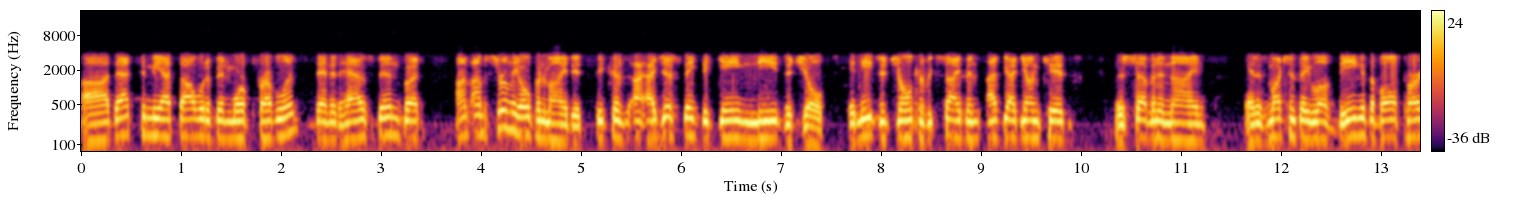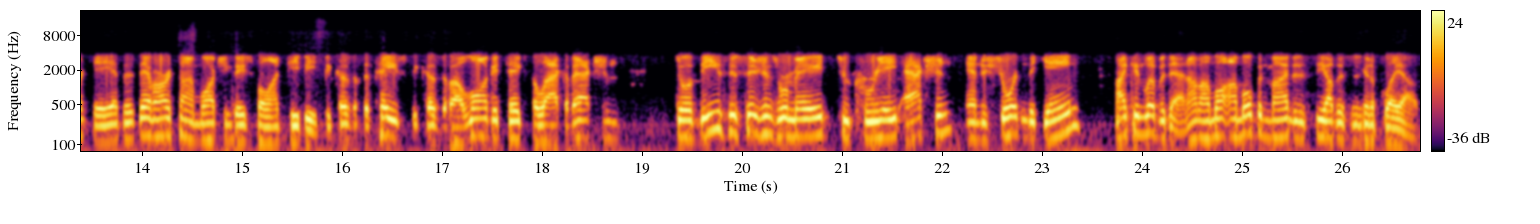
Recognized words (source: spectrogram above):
uh, that to me, I thought would have been more prevalent than it has been, but I'm, I'm certainly open minded because I, I just think the game needs a jolt. It needs a jolt of excitement. I've got young kids; they're seven and nine, and as much as they love being at the ballpark, they have they have a hard time watching baseball on TV because of the pace, because of how long it takes, the lack of action. So if these decisions were made to create action and to shorten the game, I can live with that. I'm, I'm, I'm open minded to see how this is going to play out.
